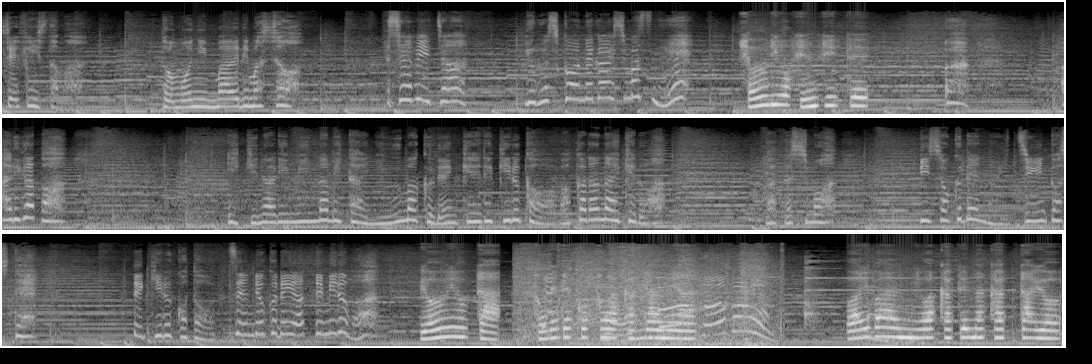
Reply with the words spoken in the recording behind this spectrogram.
シェフィー様共に参りましょうシェフィーちゃん、よろしくお願いしますね。勝利を信じて、ありがとういきなりみんなみたいにうまく連携できるかはわからないけど私も美食殿の一員としてできることを全力でやってみるわよう言うた。それでこそ赤ちゃんや。ワイバーンには勝てなかったよ。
